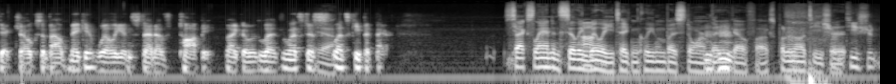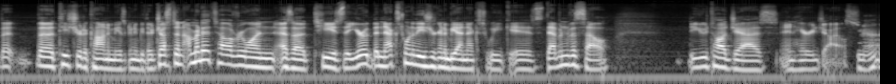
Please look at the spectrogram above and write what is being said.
dick jokes about, make it Willy instead of Toppy. Like uh, let, let's just Yeah. let's keep it there. Sexland and Silly Um, Willy taking Cleveland by storm. There you go, folks. Put it on a The T-shirt. t-shirt the the t-shirt economy is going to be there. Justin, I'm going to tell everyone as a tease that you're the next one of these you're going to be on next week is Devin Vassell, the Utah Jazz, and Harry Giles. Yeah,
